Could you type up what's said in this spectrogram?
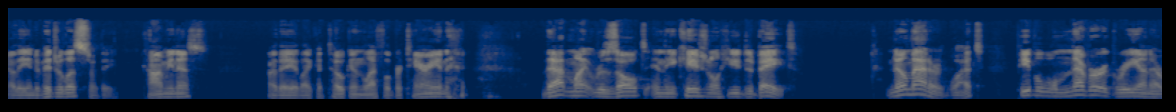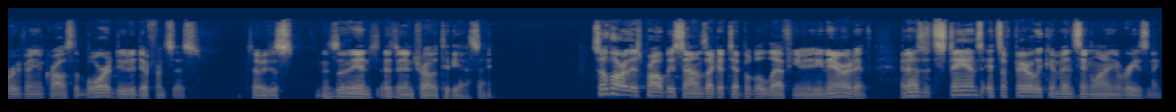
Are they individualists? Are they communists? Are they like a token left libertarian? that might result in the occasional heated debate. No matter what, people will never agree on everything across the board due to differences. So just this is an, this is an intro to the essay. So far, this probably sounds like a typical left unity narrative, and as it stands, it's a fairly convincing line of reasoning.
